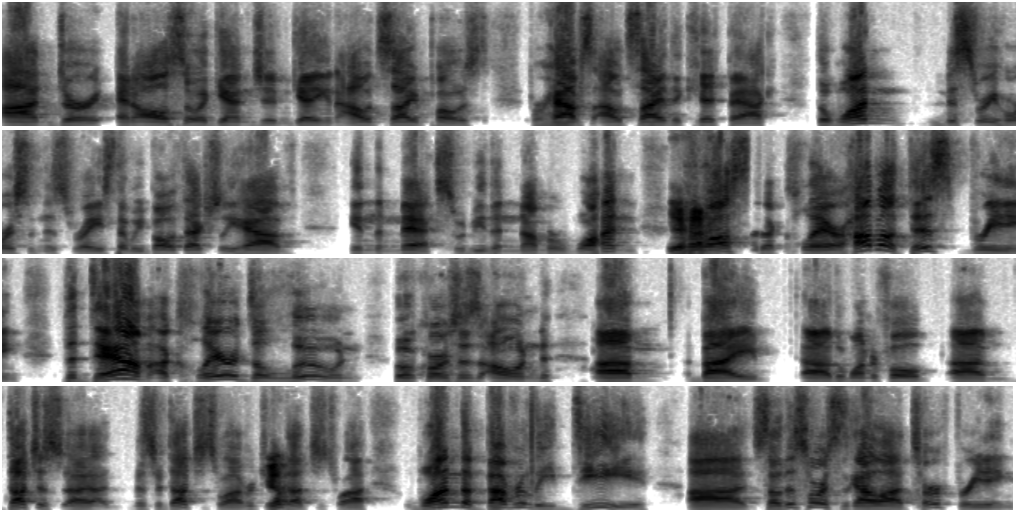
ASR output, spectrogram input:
on dirt, and also again, Jim getting an outside post, perhaps outside the kickback. The one mystery horse in this race that we both actually have in the mix would be the number one, Yeah. Frosted Eclair. How about this breeding? The dam Eclair de Lune, who of course is owned um, by uh, the wonderful um, Duchess, uh, Mr. Duchossois, Richard Yep. Duchossois, won the Beverly D. Uh, so this horse has got a lot of turf breeding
